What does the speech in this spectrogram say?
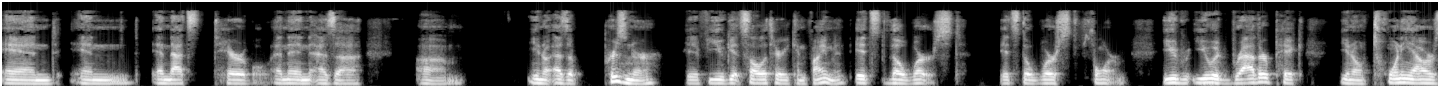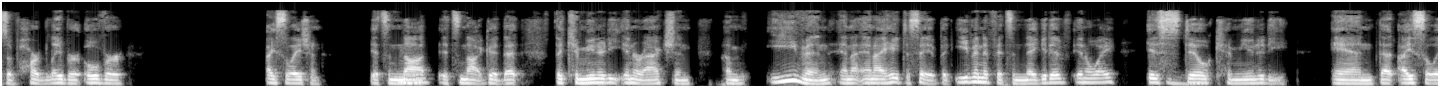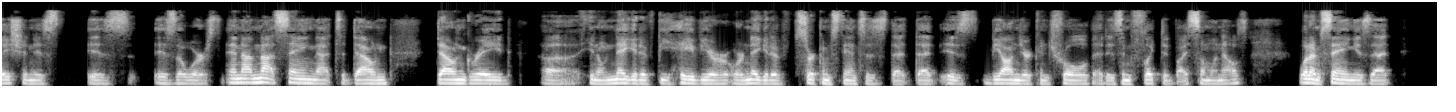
and and and that's terrible. And then as a um, you know, as a prisoner, if you get solitary confinement, it's the worst. It's the worst form. You'd, you would rather pick, you know, 20 hours of hard labor over isolation. It's mm-hmm. not, mm-hmm. it's not good. That the community interaction, um, even, and I, and I hate to say it, but even if it's negative in a way, is mm-hmm. still community. And that isolation is, is, is the worst. And I'm not saying that to down, downgrade uh, you know, negative behavior or negative circumstances that, that is beyond your control, that is inflicted by someone else. What I'm saying is that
